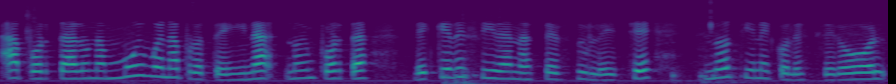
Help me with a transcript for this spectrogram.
a aportar una muy buena proteína, no importa de qué decidan hacer su leche, no tiene colesterol,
